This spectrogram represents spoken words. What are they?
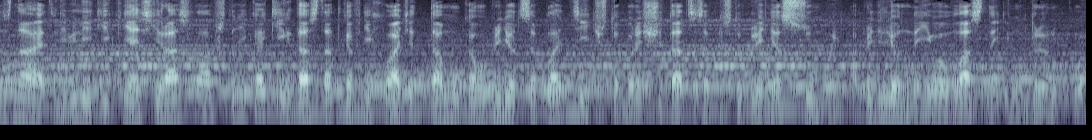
Знает ли великий князь Ярослав, что никаких достатков не хватит тому, кому придется платить, чтобы рассчитаться за преступление с суммой, определенной его властной и мудрой рукой?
